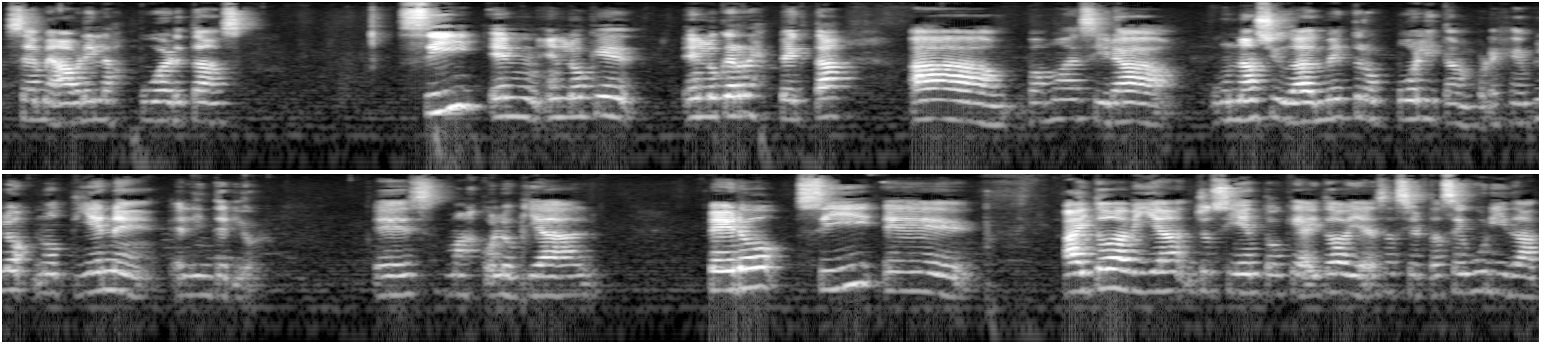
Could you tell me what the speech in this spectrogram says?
se me abren las puertas. Sí, en, en, lo que, en lo que respecta a, vamos a decir, a una ciudad metropolitana, por ejemplo, no tiene el interior. Es más coloquial, pero sí eh, hay todavía, yo siento que hay todavía esa cierta seguridad.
